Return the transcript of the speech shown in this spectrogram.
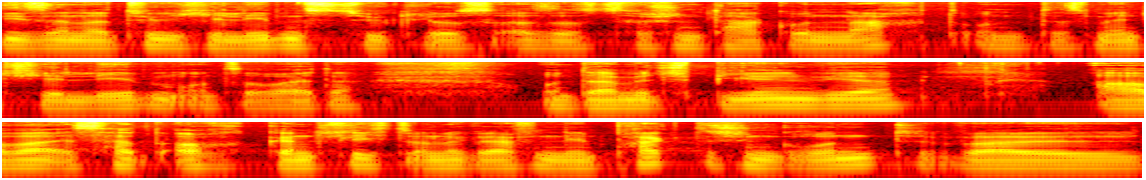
dieser natürliche Lebenszyklus, also zwischen Tag und Nacht und das menschliche Leben und so weiter. Und damit spielen wir. Aber es hat auch ganz schlicht und ergreifend den praktischen Grund, weil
